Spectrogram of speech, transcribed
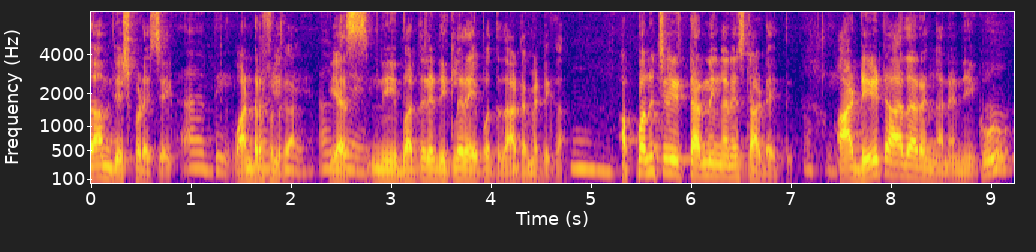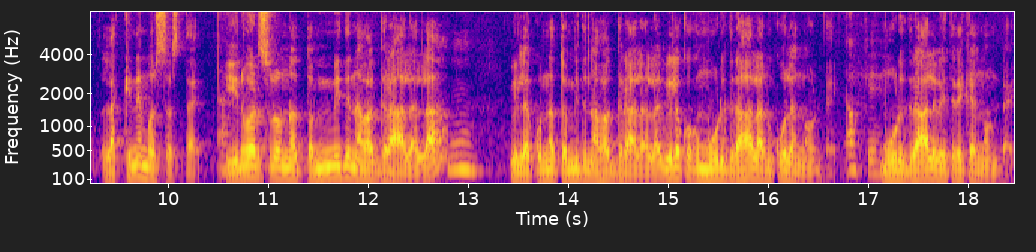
ధామ్ చేసి పడేసేయి. వండర్ఫుల్గా ఎస్ నీ బర్త్డే డిక్లేర్ అయిపోతుంది ఆటోమేటిక్గా. అప్పటి నుంచి టర్నింగ్ అనేది స్టార్ట్ అవుతుంది ఆ డేట్ ఆధారంగానే నీకు లక్కీ నెంబర్స్ వస్తాయి. యూనివర్స్లో ఉన్న తొమ్మిది నవగ్రహాలల్లో వీళ్ళకున్న తొమ్మిది నవగ్రహాలలో వీళ్ళకు ఒక మూడు గ్రహాలు అనుకూలంగా ఉంటాయి. మూడు గ్రహాలు వ్యతిరేకంగా ఉంటాయి.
